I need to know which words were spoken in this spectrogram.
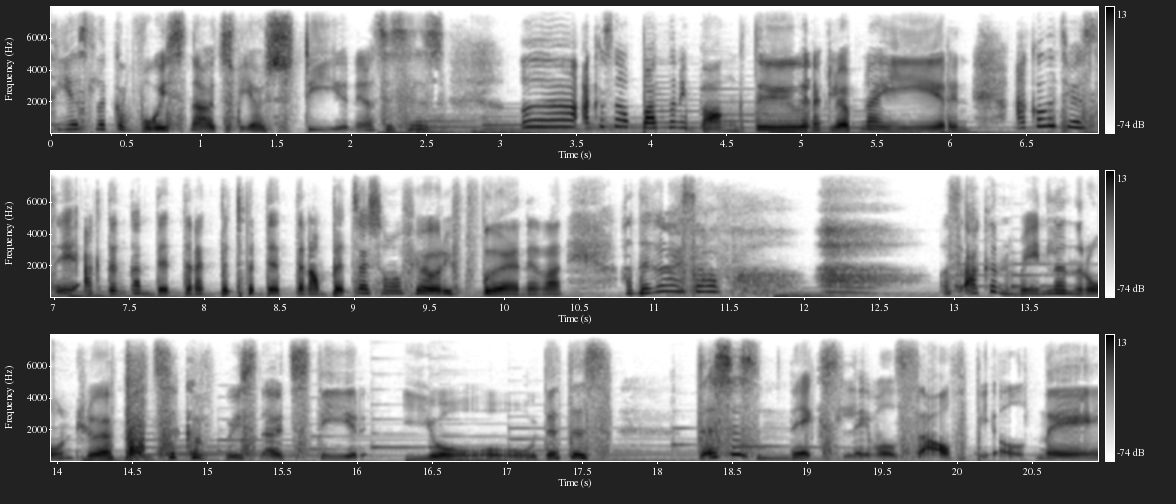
geestelike voice notes vir jou stuur. En sy sê soos, "Uh, ek is nou op pad na die bank toe en ek loop nou hier en ek wil net vir jou sê ek dink aan dit en ek bid vir dit en dan bid sy sommer vir jou oor die foon en dan dan dink hy self, as ek in Menlyn rondloop en sulke voice notes stuur, jo, dit is dis is next level selfbeeld, nê? Nee,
